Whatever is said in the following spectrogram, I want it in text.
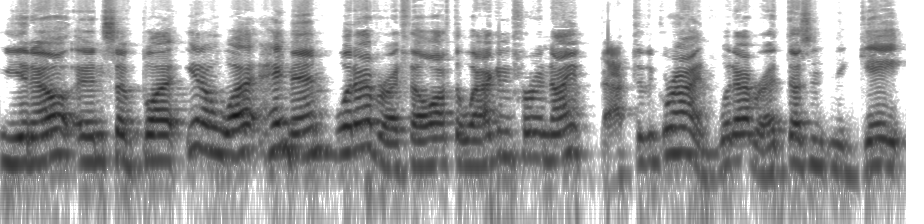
you know, and so, but you know what? Hey, man, whatever. I fell off the wagon for a night, back to the grind. Whatever. It doesn't negate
